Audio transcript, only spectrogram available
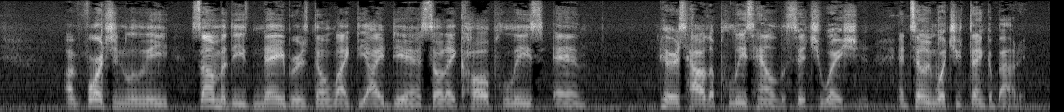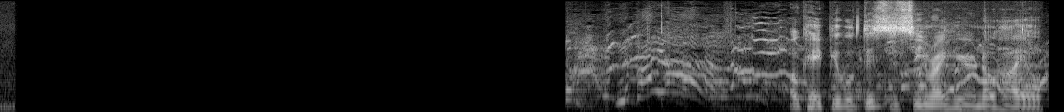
unfortunately, some of these neighbors don't like the idea, and so they call police. And here's how the police handle the situation. And tell me what you think about it. Okay, people, this is a scene right here in Ohio.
